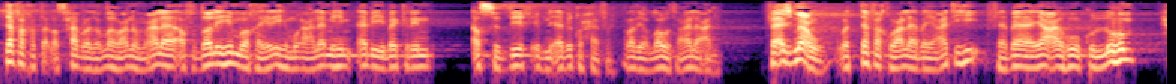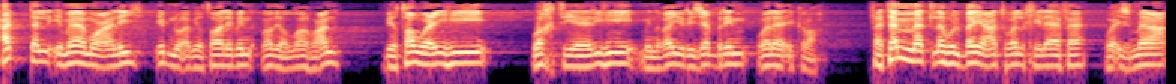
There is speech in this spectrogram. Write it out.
اتفقت الأصحاب رضي الله عنهم على أفضلهم وخيرهم وأعلمهم أبي بكر الصديق ابن أبي قحافة رضي الله تعالى عنه. فأجمعوا واتفقوا على بيعته فبايعه كلهم حتى الإمام علي ابن أبي طالب رضي الله عنه بطوعه واختياره من غير جبر ولا إكراه. فتمت له البيعة والخلافة وإجماع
